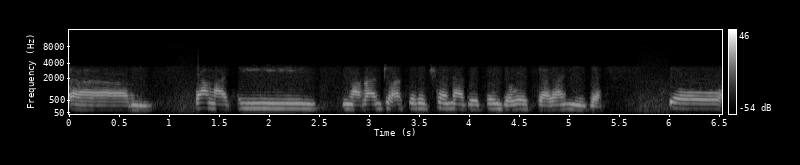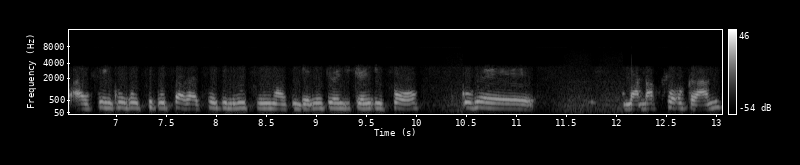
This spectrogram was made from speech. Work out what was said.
um bangabi ngabantu asebetshona besenze kwezidakamizwa so i think ukuthi kuqakathekile ukuthi ngingazingeni twenty twenty four kube lama-programs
